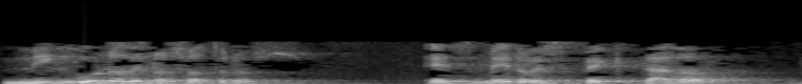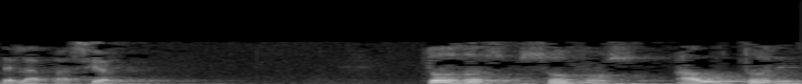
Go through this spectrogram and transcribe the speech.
Ninguno de nosotros es mero espectador de la pasión. Todos somos autores,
